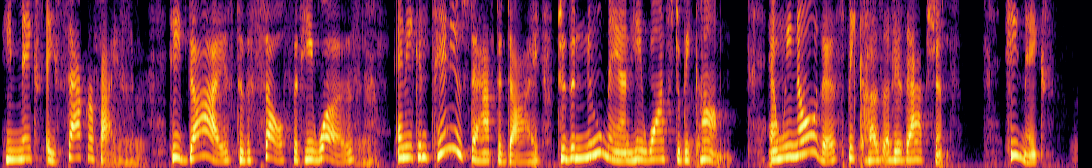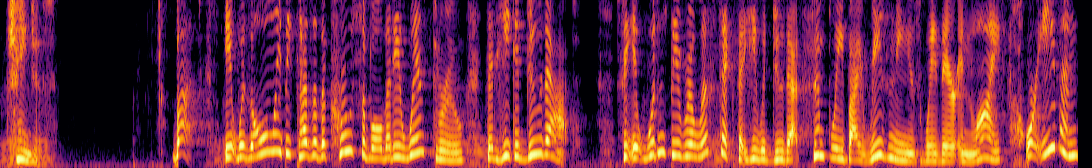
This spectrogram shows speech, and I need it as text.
He makes a sacrifice. He dies to the self that he was, and he continues to have to die to the new man he wants to become. And we know this because of his actions. He makes changes. But it was only because of the crucible that he went through that he could do that. See, it wouldn't be realistic that he would do that simply by reasoning his way there in life, or even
